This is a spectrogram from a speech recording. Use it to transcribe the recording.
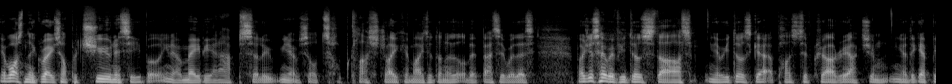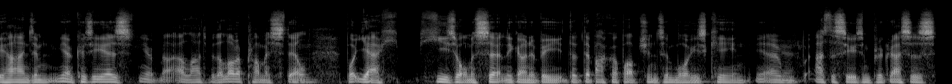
it wasn't a great opportunity, but you know maybe an absolute, you know, sort of top class striker might have done a little bit better with this. But I just hope if he does start, you know, he does get a positive crowd reaction. You know, they get behind him. You know, because he is, you know, a lad with a lot of promise still. Mm. But yeah, he's almost certainly going to be the, the backup option to Moise Kean, you know, yeah. as the season progresses.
